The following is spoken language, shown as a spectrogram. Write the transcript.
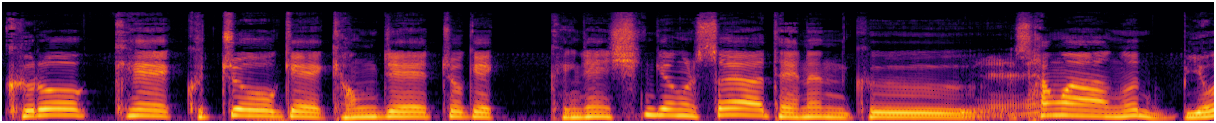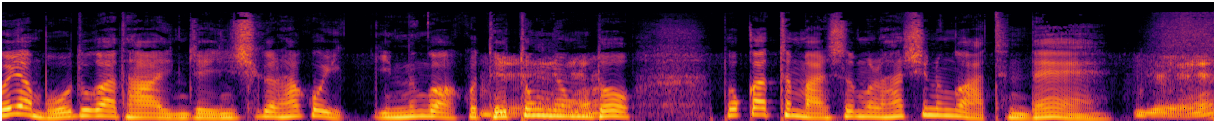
그렇게 그쪽에 경제 쪽에 굉장히 신경을 써야 되는 그 네. 상황은 여야 모두가 다 이제 인식을 하고 있- 있는 것 같고 네. 대통령도 똑같은 말씀을 하시는 것 같은데 네.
